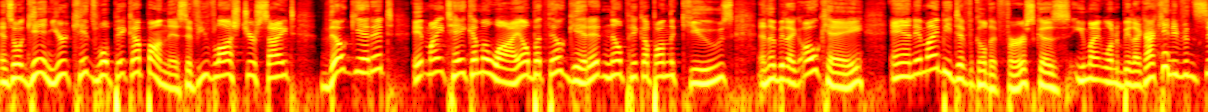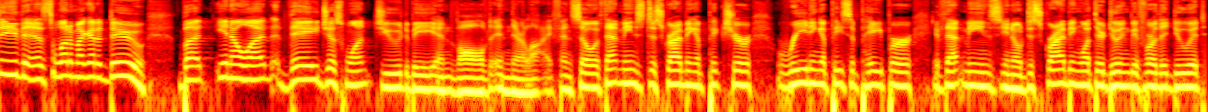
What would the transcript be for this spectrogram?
And so again, your kids will pick up on this. If you've lost your sight, they'll get it. It might take them a while, but they'll get it and they'll pick up on the cues and they'll be like, okay. And it might be difficult at first because you might want to be like, I can't even see this. What am I going to do? But you know what? They just want you to be involved in their life. And so if that means describing a picture, reading a piece of paper, if that means, you know, describing what they're doing before they do it,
